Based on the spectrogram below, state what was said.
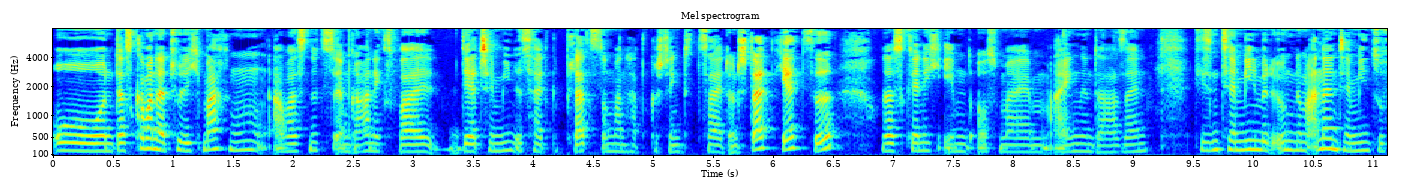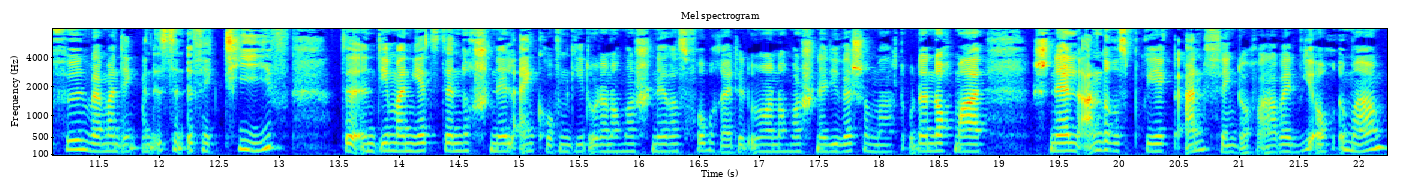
Und das kann man natürlich machen, aber es nützt einem gar nichts, weil der Termin ist halt geplatzt und man hat geschenkte Zeit. Und statt jetzt, und das kenne ich eben aus meinem eigenen Dasein, diesen Termin mit irgendeinem anderen Termin zu füllen, weil man denkt, man ist denn effektiv, indem man jetzt denn noch schnell einkaufen geht oder nochmal schnell was vorbereitet oder nochmal schnell die Wäsche macht oder nochmal schnell ein anderes Projekt anfängt auf Arbeit, wie auch immer,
